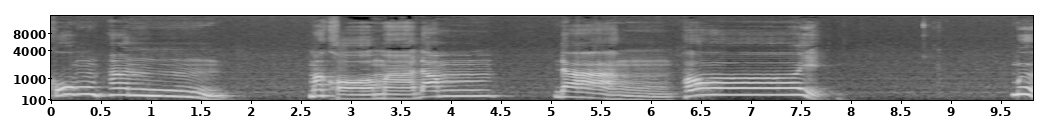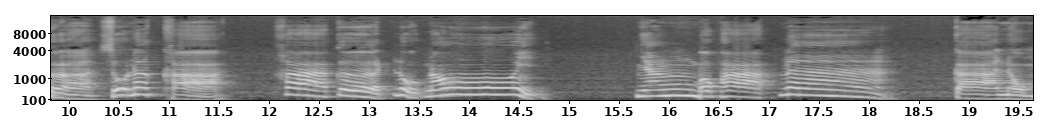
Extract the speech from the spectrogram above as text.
คุ้มหัน มาขอมาดำด่างพ้อย เมื่อสุนัขขาข้าเกิดลูกน้อย ยังบ่ภาคหน้า กานม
